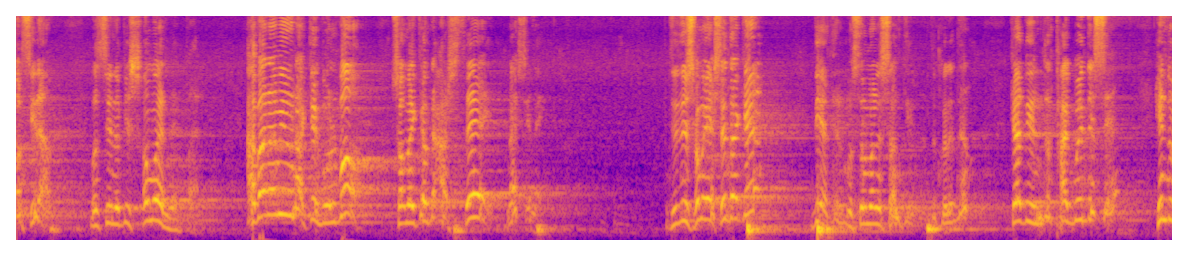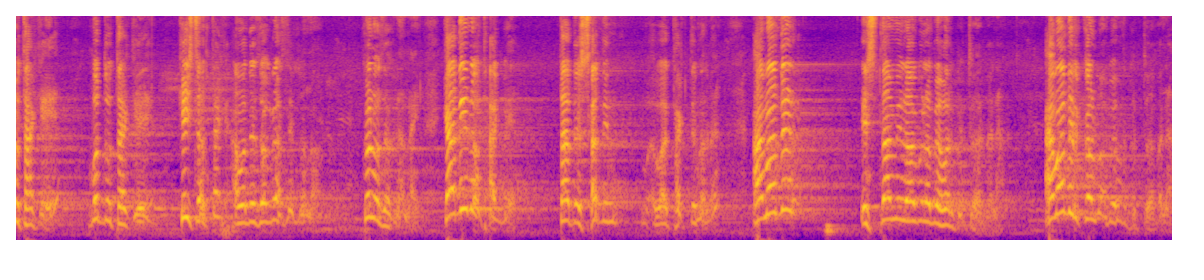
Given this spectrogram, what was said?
বলছিলাম বলছিল কি সময়ের ব্যাপার। আবার আমি ওনাকে বলব, সময় কেউ আসছে না আসে নাই? যদি সময় এসে থাকে, দিয়ে দেন, মুসলমানের শান্তি করে দেন। কাদি হিন্দু থাকবে দেশে, হিন্দু থাকে, বৌদ্ধ থাকে, খ্রিস্টান থাকে, আমাদের ঝগড়া আছে কোনো? কোনো ঝগড়া নাই। কাদিনও থাকবে, তাদের স্বাধীন থাকতে পারবে। আমাদের ইসলামী লয়গুলো ব্যবহার করতে পারবে না। আমাদের কর্ম ব্যবহার করতে পারবে না।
